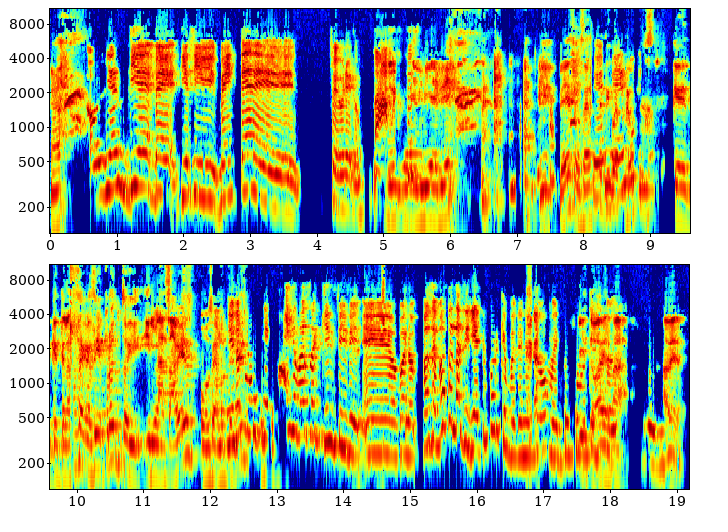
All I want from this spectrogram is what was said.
Hoy es 10, 20 de febrero. Muy bien, bien, bien. ¿Ves? O sea, este tipo de preguntas que, que, te las hacen así de pronto y, y las sabes, o sea, lo tenés. Ay, ¿qué pasa aquí? Sí, sí. Eh, bueno, pasemos a la siguiente porque pues en este momento... Listo, a ver, va. A ver.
